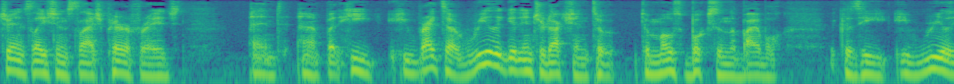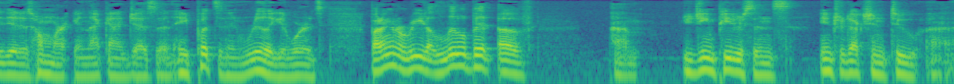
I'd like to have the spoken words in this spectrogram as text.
translation slash paraphrase, and uh, but he he writes a really good introduction to to most books in the Bible because he he really did his homework and that kind of jazz, and he puts it in really good words. But I'm going to read a little bit of um, Eugene Peterson's introduction to uh,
